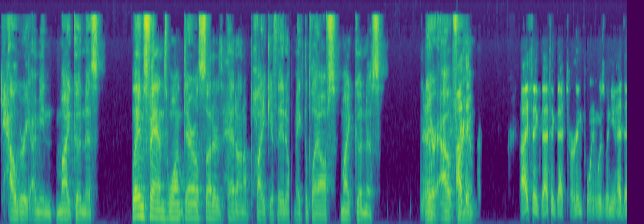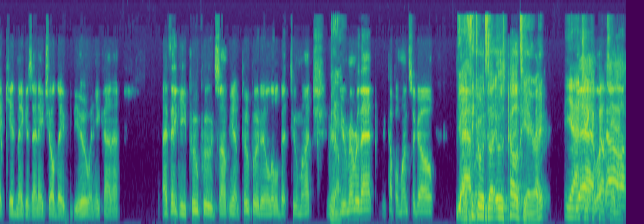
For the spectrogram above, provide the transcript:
Calgary, I mean, my goodness, Flames fans want Daryl Sutter's head on a pike if they don't make the playoffs. My goodness, yeah. they are out for I him. Think, I think I think that turning point was when you had that kid make his NHL debut, and he kind of I think he poo pooed some, you know, poo pooed it a little bit too much. Yeah. Do you remember that a couple months ago? Yeah, yeah I think it was uh, it was Pelletier, right? Yeah, yeah Jacob look, Pelletier. Uh,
